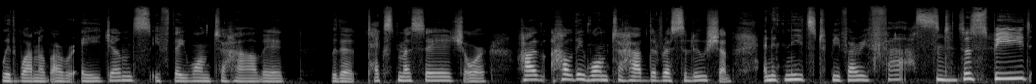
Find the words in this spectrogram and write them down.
with one of our agents if they want to have it with a text message or how how they want to have the resolution. And it needs to be very fast. So speed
